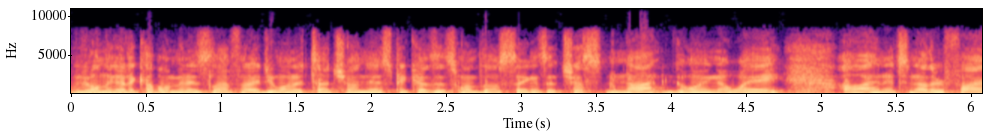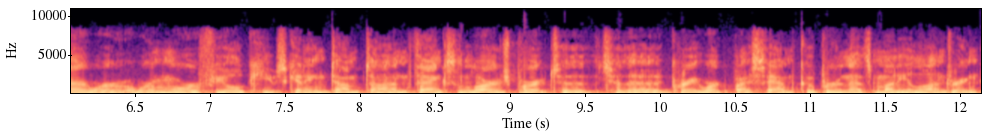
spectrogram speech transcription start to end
We've only got a couple of minutes left, but I do want to touch on this because it's one of those things that's just not going away, uh, and it's another fire where, where more fuel keeps getting dumped on, thanks in large part to to the great work by Sam Cooper, and that's money laundering.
